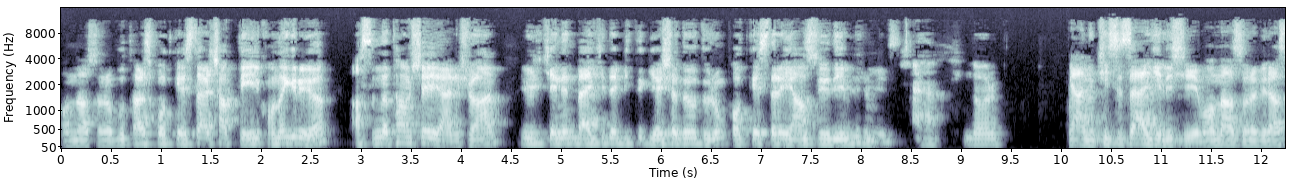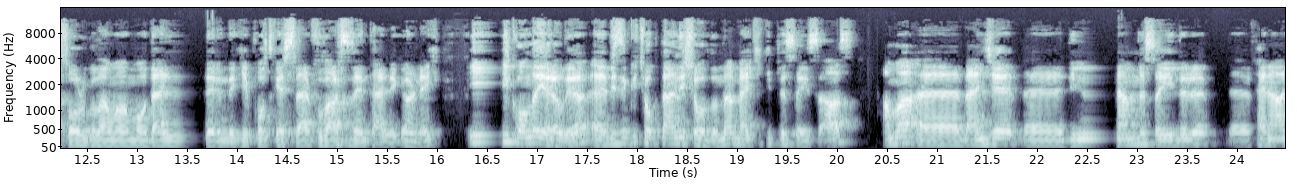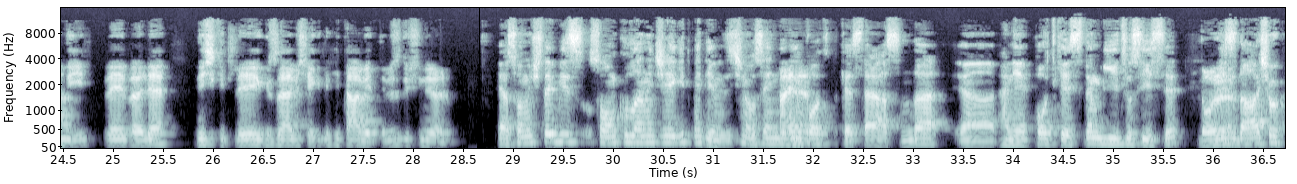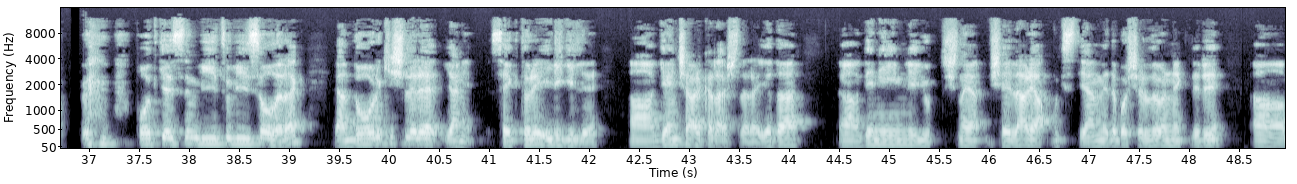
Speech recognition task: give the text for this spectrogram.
Ondan sonra bu tarz podcastler çat diye ilk ona giriyor. Aslında tam şey yani şu an ülkenin belki de bir tık yaşadığı durum podcastlere yansıyor diyebilir miyiz? Doğru. Yani kişisel gelişim, ondan sonra biraz sorgulama modellerindeki podcastler fularsız entellik örnek. İlk onda yer alıyor. E, bizimki çok daha niş olduğundan belki kitle sayısı az. Ama e, bence e, dinlenme sayıları e, fena değil ve böyle niş kitleye güzel bir şekilde hitap ettiğimizi düşünüyorum. Ya sonuçta biz son kullanıcıya gitmediğimiz için o senin dediğin Aynen. podcastler aslında ya, hani podcast'ın B2C'si. Doğru. Biz daha çok podcast'ın B2B'si olarak yani doğru kişilere yani sektöre ilgili genç arkadaşlara ya da deneyimli yurt dışına şeyler yapmak isteyen ve de başarılı örnekleri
